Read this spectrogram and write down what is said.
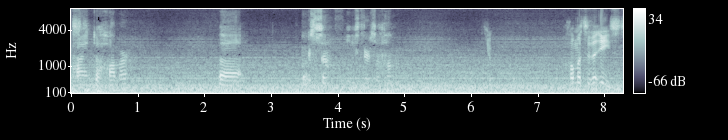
behind the Hummer. Uh, or southeast, there's a Hummer. Hummer to the east.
